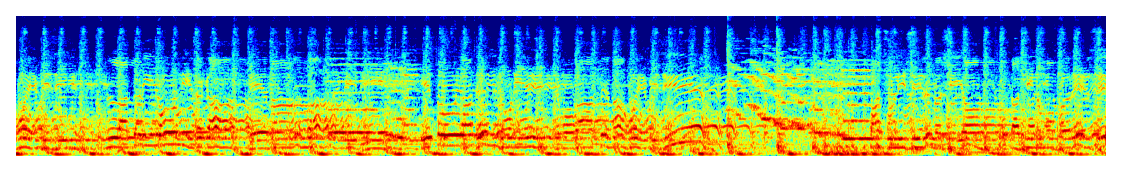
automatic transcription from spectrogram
બીજી લાકડીઓની જગા એ તો યાદરી જોડીએ એમાં વાત ના હોય બીજી પાછલી શેર નશિયા ચીનમાં ફરે છે.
